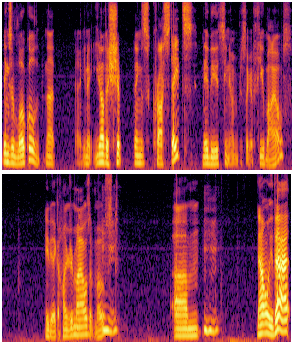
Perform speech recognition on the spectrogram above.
Things are local, not you know you don't have to ship things across states. Maybe it's you know just like a few miles, maybe like a hundred miles at most. Um, Mhm. not only that,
